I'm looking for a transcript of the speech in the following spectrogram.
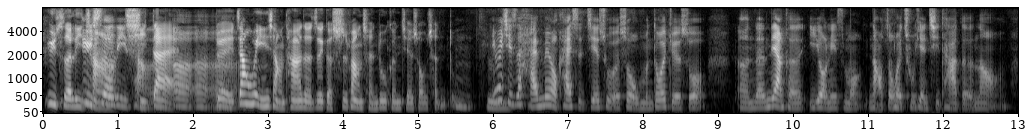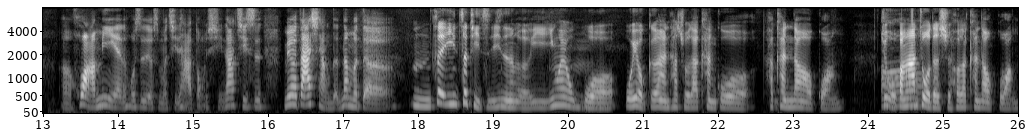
预设立场、预设立场、期待，嗯嗯，对，这样会影响他的这个释放程度跟接受程度。嗯，因为其实还没有开始接触的时候，我们都会觉得说，呃，能量可能也有你什么脑中会出现其他的那种。呃，画面或是有什么其他东西，那其实没有大家想的那么的。嗯，这因这体质因人而异，因为我我有个案，他说他看过，他看到光，就我帮他做的时候，他看到光。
